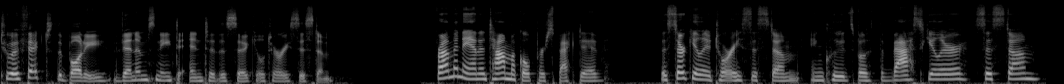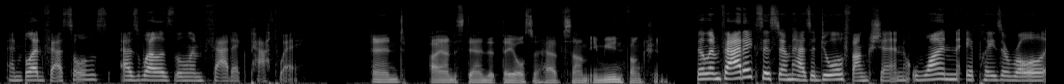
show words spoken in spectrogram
To affect the body, venoms need to enter the circulatory system. From an anatomical perspective, the circulatory system includes both the vascular system and blood vessels, as well as the lymphatic pathway. And I understand that they also have some immune function. The lymphatic system has a dual function. One, it plays a role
